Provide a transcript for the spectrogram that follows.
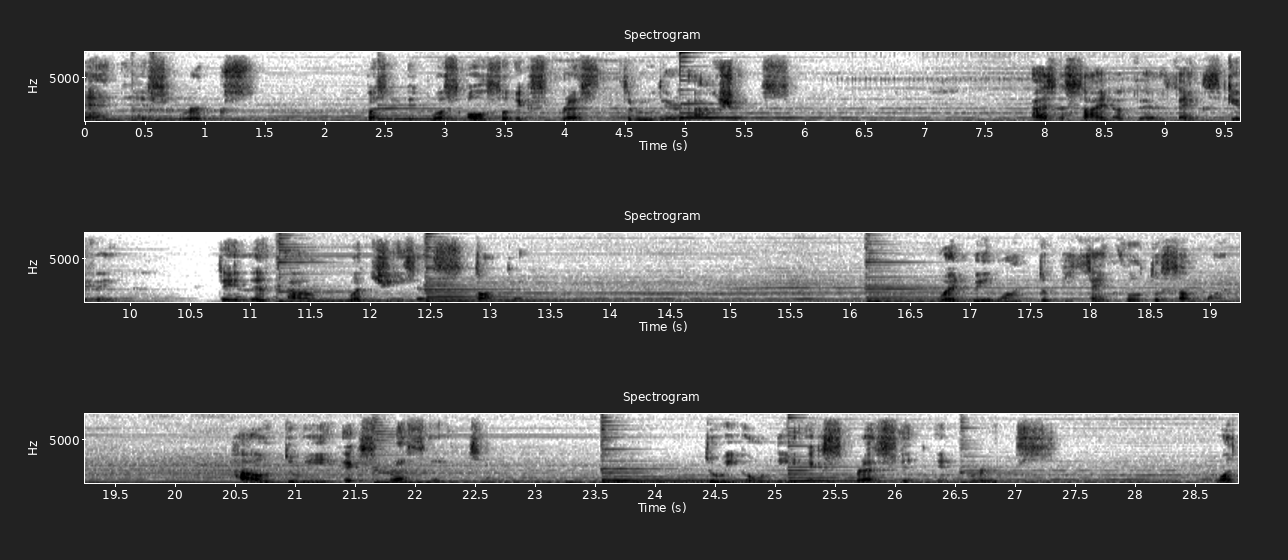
and his works, but it was also expressed through their actions. As a sign of their thanksgiving, they lived out what Jesus taught them. When we want to be thankful to someone, how do we express it? Do we only express it in words? What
